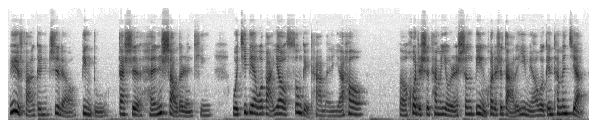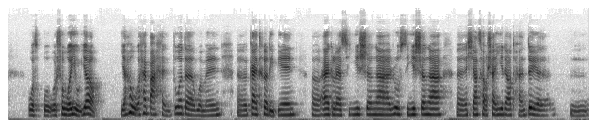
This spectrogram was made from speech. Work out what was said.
预防跟治疗病毒，但是很少的人听。我即便我把药送给他们，然后，呃，或者是他们有人生病，或者是打了疫苗，我跟他们讲，我我我说我有药，然后我还把很多的我们呃盖特里边呃艾格拉斯医生啊、露丝医生啊、呃香草山医疗团队。嗯，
